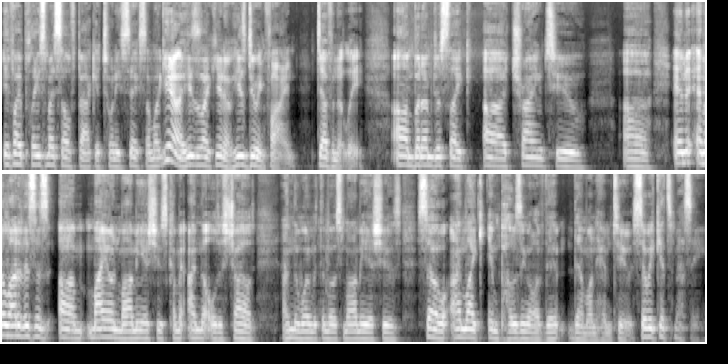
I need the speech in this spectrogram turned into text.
if I place myself back at 26, I'm like, yeah, he's like, you know, he's doing fine, definitely. Um, but I'm just like uh, trying to, uh, and and a lot of this is um, my own mommy issues coming. I'm the oldest child. I'm the one with the most mommy issues. So I'm like imposing all of them, them on him too. So it gets messy.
